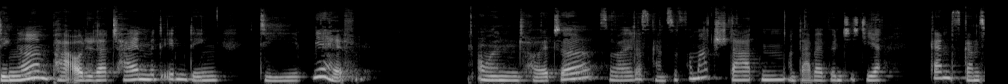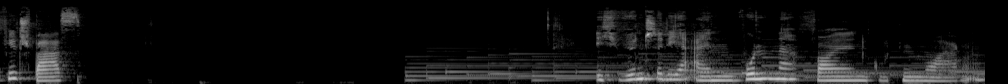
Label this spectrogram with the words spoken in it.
Dinge, ein paar Audiodateien mit eben Dingen, die mir helfen. Und heute soll das ganze Format starten und dabei wünsche ich dir ganz, ganz viel Spaß. Ich wünsche dir einen wundervollen guten Morgen.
